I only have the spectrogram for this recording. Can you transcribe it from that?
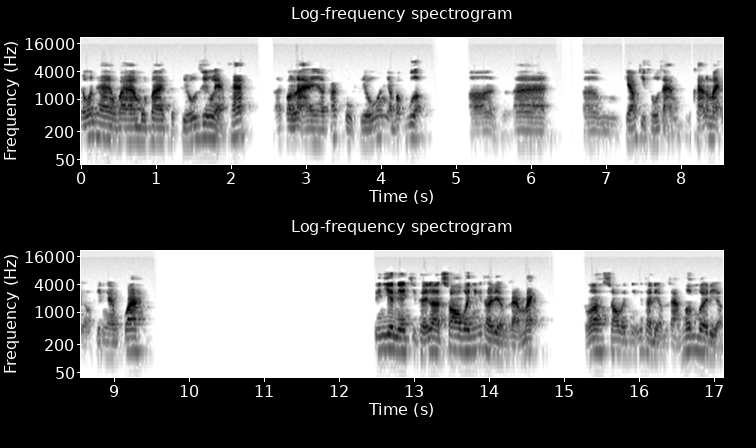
nhóm ngân hàng và một vài cổ phiếu riêng lẻ khác. À, còn lại các cổ phiếu nhà bắc vượng. À, là à, kéo chỉ số giảm cũng khá là mạnh ở phiên ngày hôm qua. Tuy nhiên thì anh chị thấy là so với những thời điểm giảm mạnh đúng không? So với những thời điểm giảm hơn 10 điểm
